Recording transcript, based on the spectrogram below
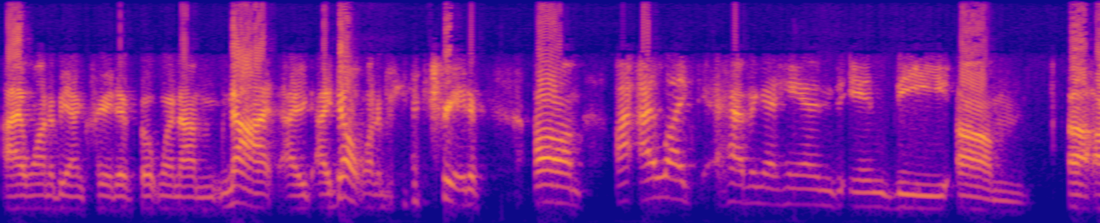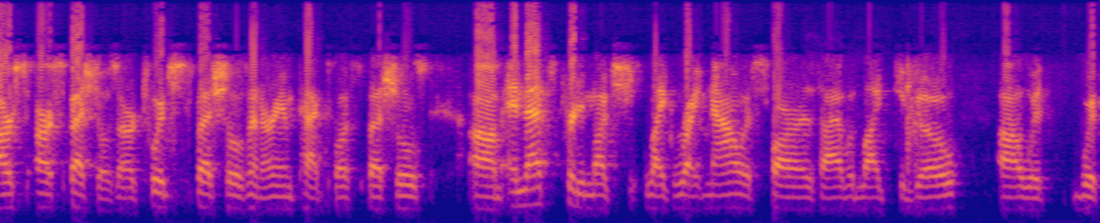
I want to be on creative, but when I'm not, I, I don't want to be on creative. Um, I, I like having a hand in the um, uh, our our specials, our Twitch specials, and our Impact Plus specials. Um, and that's pretty much like right now as far as I would like to go uh, with with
